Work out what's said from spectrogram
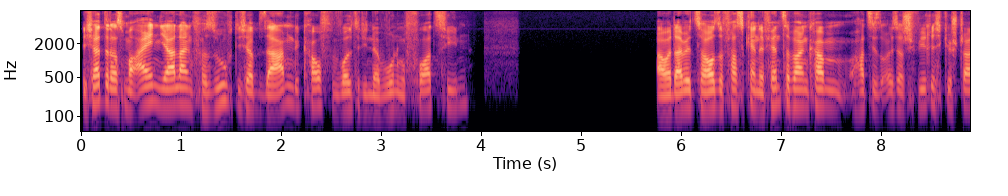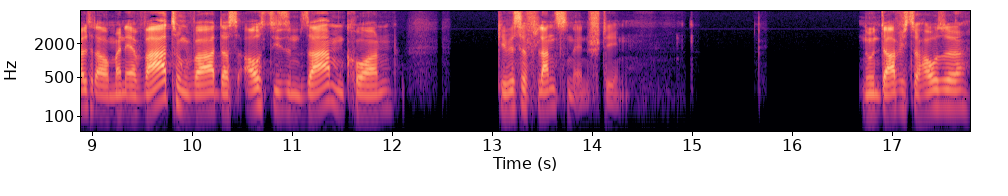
Ich hatte das mal ein Jahr lang versucht. Ich habe Samen gekauft und wollte die in der Wohnung vorziehen. Aber da wir zu Hause fast keine Fensterbank haben, hat sich das äußerst schwierig gestaltet. Aber meine Erwartung war, dass aus diesem Samenkorn gewisse Pflanzen entstehen. Nun darf ich zu Hause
